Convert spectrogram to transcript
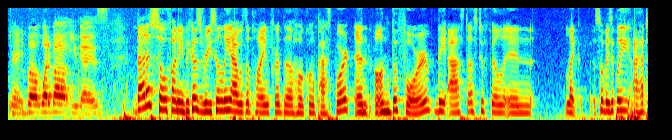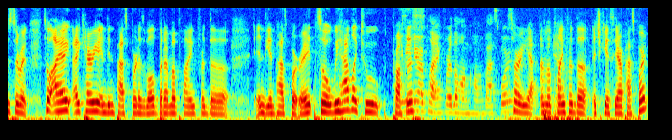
Right. But what about you guys? That is so funny because recently I was applying for the Hong Kong passport and on the form they asked us to fill in like so basically I had to surrender. So I I carry an Indian passport as well, but I'm applying for the Indian passport, right? So we have like two You mean process. you're applying for the Hong Kong passport? Sorry, yeah, I'm applying Yeah. for the HKSAR passport,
